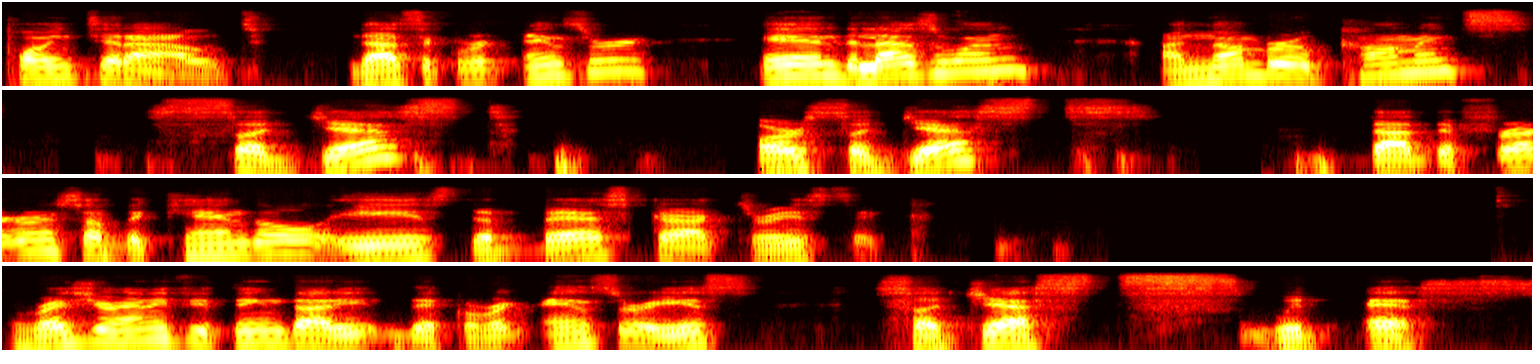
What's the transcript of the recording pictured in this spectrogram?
pointed out. That's the correct answer. And the last one, a number of comments suggest or suggests that the fragrance of the candle is the best characteristic. Raise your hand if you think that it, the correct answer is suggests with S,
